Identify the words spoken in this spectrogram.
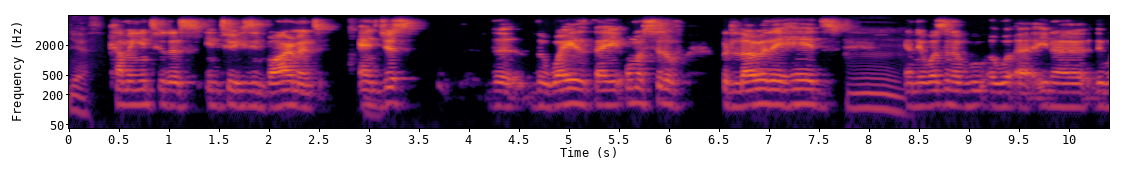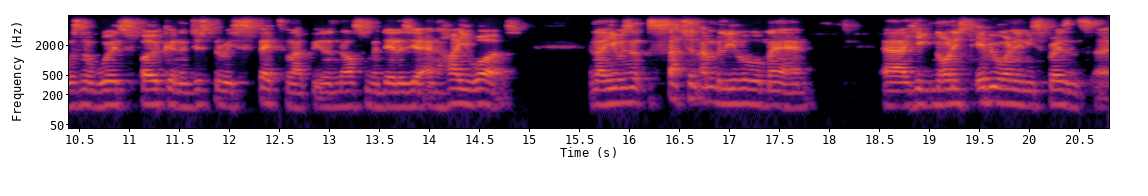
yes. coming into this into his environment and just the the way that they almost sort of would lower their heads mm. and there wasn't a, a, a, you know there wasn't a word spoken and just the respect like you know, Nelson Mandela's here and how he was. You know he was such an unbelievable man. Uh, he acknowledged everyone in his presence. Uh,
